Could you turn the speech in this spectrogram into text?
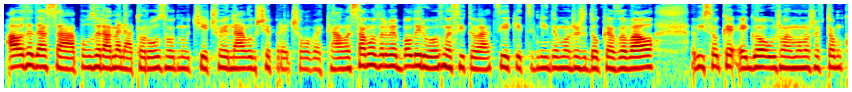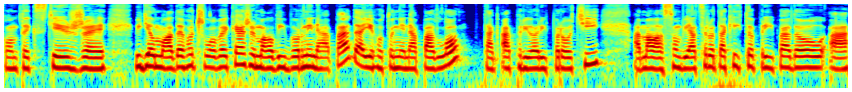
ale teda sa pozeráme na to rozhodnutie, čo je najlepšie pre človeka. Ale samozrejme boli rôzne situácie, keď si niekto môže dokazoval vysoké ego, už len možno, v tom kontexte, že videl mladého človeka, že mal výborný nápad a jeho to nenapadlo, tak a priori proti. A mala som viacero takýchto prípadov a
